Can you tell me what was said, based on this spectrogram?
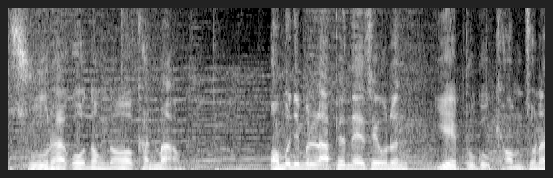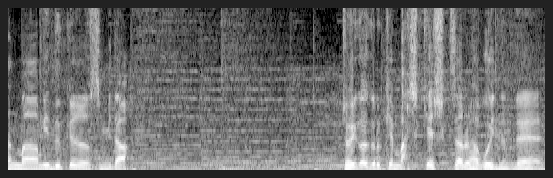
순하고 넉넉한 마음. 어머님을 앞에 내세우는 예쁘고 겸손한 마음이 느껴졌습니다. 저희가 그렇게 맛있게 식사를 하고 있는데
